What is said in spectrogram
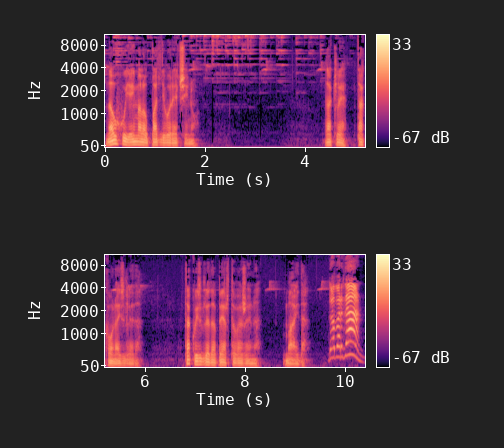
Na uhu je imala upadljivu rečinu. Dakle, tako ona izgleda. Tako izgleda Bertova žena, Majda. Dobar dan!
